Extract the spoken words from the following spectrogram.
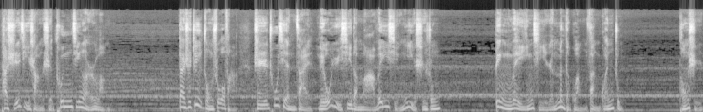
她实际上是吞金而亡。但是这种说法只出现在刘禹锡的《马嵬行》一诗中，并未引起人们的广泛关注。同时，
